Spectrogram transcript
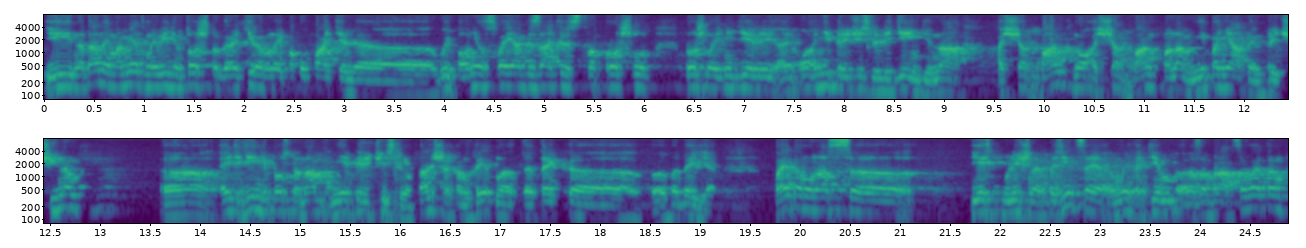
И на данный момент мы видим то, что гарантированный покупатель э, выполнил свои обязательства прошлом, прошлой недели. Они- перечислили деньги на Ощадбанк, но Ощадбанк по нам непонятным причинам э, эти деньги просто нам не перечислил. Дальше конкретно ДТЭК э, ВДЕ. Поэтому у нас есть публичная позиция, мы хотим разобраться в этом,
